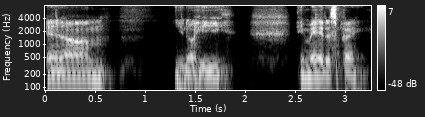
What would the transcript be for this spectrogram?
and um, you know, he he made us pay.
